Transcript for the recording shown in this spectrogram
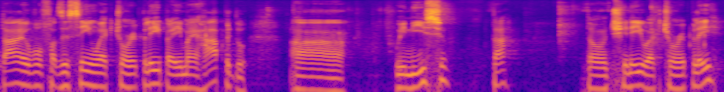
tá? Eu vou fazer sem o Action Replay para ir mais rápido a, o início, tá? Então eu tirei o Action Replay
